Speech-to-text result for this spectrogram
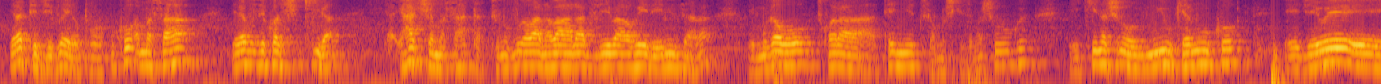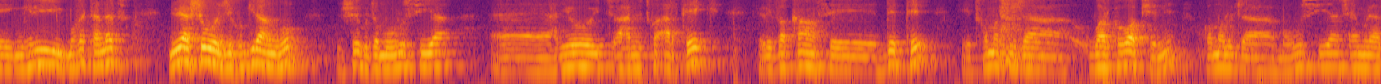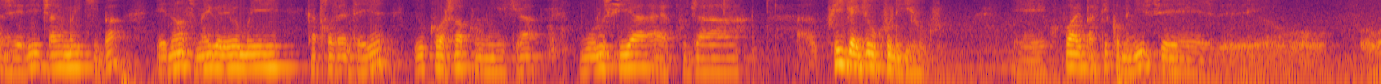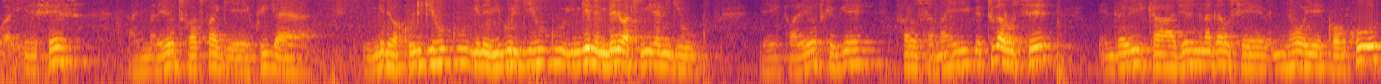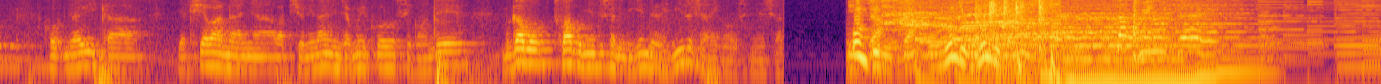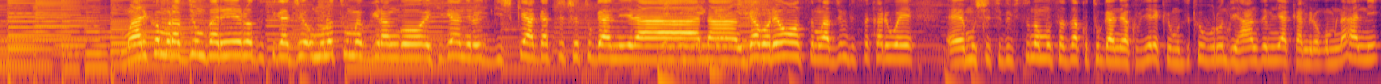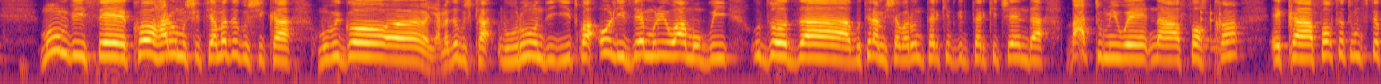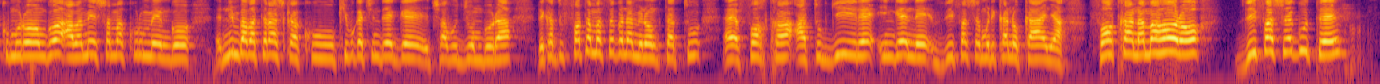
yaratebye kuri aeroporo kuko amasaha yaravuze ko ashikira haciye amasaha atatu ni ukuvuga abana barabye bahwereye n'inzara mugabo twaratenye turamushikiza amashugwe ikindi ashobora kumwibukira ni uko eh, jewe eh, nkiri mu gatandatu niwe yashoboje kugira ngo nshobore kujya mu burusiya eh, hariho ahantu hitwa ariteke les vacances dete twama tuja urwaruka rw'abapiyoni rwama ruja mu burusiya cyangwa muri algeria cyangwa muri kiba nonse mahirwe rero muri 81 yuko bashobora kumwungikira mu burusiya kuja kwiga ibyo gukunda igihugu kuko hari parti koministe wa rss hanyuma rero tukaba twagiye kwiga ingene bakunda igihugu ingene bigura igihugu ingene mbere bakingira n'igihugu akaba rero twebwe twarose amahirwe tugarutse ndabika jene nagarutse ntoye concours ndabika yaciye abandanya abapiyone nanjye nja muri koro secondaire mugabo twagumye dusana imigenderanire myiza cyane rwose myiza cyane umviriza urundi burundi mwariko murabyumva rero dusigaje umunota umwe kugira ngo ikiganiro gishike hagati ce tuganira na Ngabo Leonce mwavyumvise ko ari we eh, mushitsi dufise uno aza kutuganira ku vyerekeye umuziki w'u Burundi hanze imyaka mirongo 80 mumvise ko hari umushitsi yamaze gushika mu bigo eh, yamaze gushika Burundi yitwa Olivier muri wa mugwi uzoza guteramisha abarundi tariki ndwi tariki 9 batumiwe na Fortran eka Fortran tumfise ku murongo abamesha makuru mengo nimba batarashika ku kibuga c'indege ca Bujumbura reka tufata amasego na 30 eh, Fortran atubwire ingene vyifashe muri kano kanya Fortran amahoro byifashe gute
